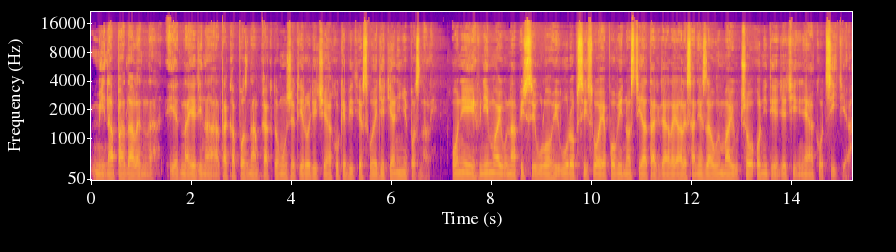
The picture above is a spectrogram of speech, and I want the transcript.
mi napadá len jedna jediná taká poznámka k tomu, že tí rodičia ako keby tie svoje deti ani nepoznali. Oni ich vnímajú, napíš si úlohy, urob si svoje povinnosti a tak ďalej, ale sa nezaujímajú, čo oni tie deti nejako cítia.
